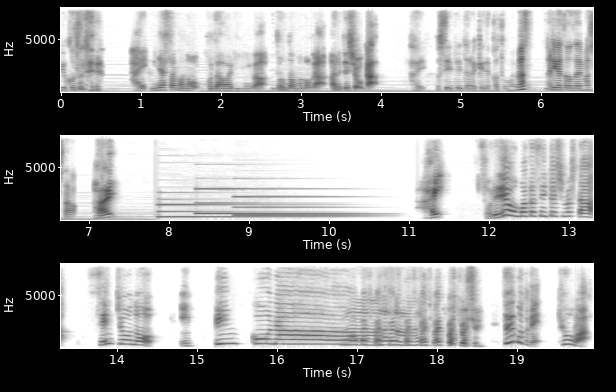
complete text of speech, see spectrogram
いうことで、はい。皆様のこだわりにはどんなものがあるでしょうか？はい、教えていただければと思います。ありがとうございました。はい。はい。それではお待たせいたしました。船長の一品コーナー。パチパチパチパチパチパチパチパチ。ということで、今日は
